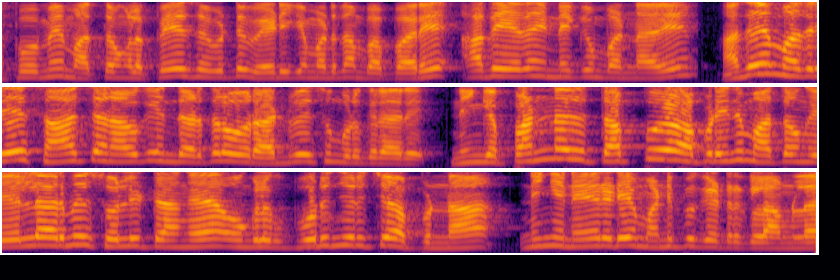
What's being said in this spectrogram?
எப்பவுமே மத்தவங்களை பேச விட்டு வேடிக்கை மட்டும் தான் பார்ப்பாரு. அதே தான் இன்னைக்கும் பண்ணாரு. அதே மாதிரியே சாச்சனாவுக்கு இந்த இடத்துல ஒரு அட்வைஸும் கொடுக்குறாரு. நீங்க பண்ணது தப்பு அப்படின்னு மத்தவங்க எல்லாருமே சொல்லிட்டாங்க. உங்களுக்கு புரிஞ்சிருச்சு அப்படின்னா நீங்க நேரடியா மன்னிப்பு கேட்டிருக்கலாம்ல.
